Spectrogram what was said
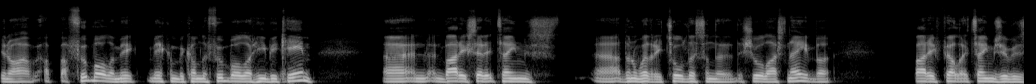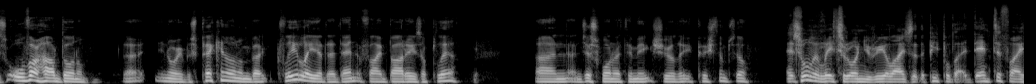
you know, a, a, footballer, make make him become the footballer he became. Uh, and, and Barry said at times, uh, I don't know whether he told this on the, the show last night, but Barry felt at times he was over hard on him. That you know he was picking on him, but clearly he had identified Barry as a player, and and just wanted to make sure that he pushed himself. It's only later on you realise that the people that identify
